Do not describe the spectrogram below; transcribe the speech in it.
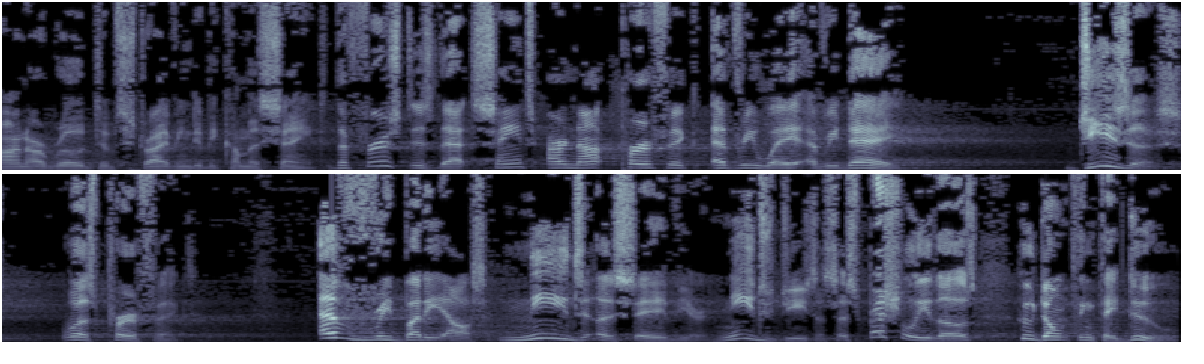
on our road to striving to become a saint. The first is that saints are not perfect every way, every day. Jesus was perfect. Everybody else needs a Savior, needs Jesus, especially those who don't think they do.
